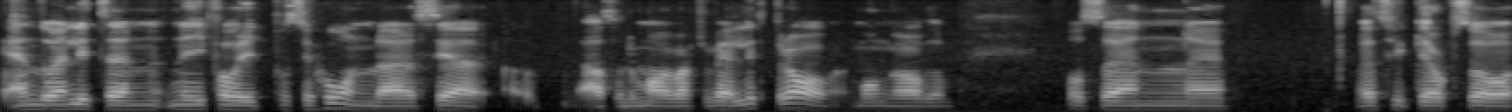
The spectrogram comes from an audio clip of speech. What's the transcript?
ändå en liten ny favoritposition där. Ser, alltså de har varit väldigt bra, många av dem. Och sen, eh, jag tycker också,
